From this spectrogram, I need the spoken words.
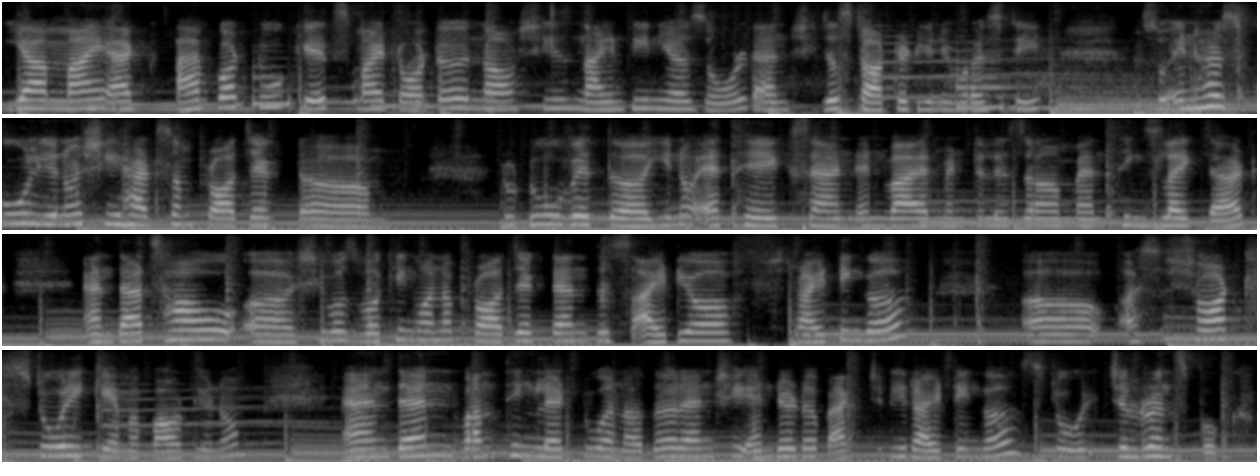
Yeah my i've got two kids. My daughter now she's 19 years old and she just started university. So in her school you know she had some project um, to do with uh, you know ethics and environmentalism and things like that. And that's how uh, she was working on a project and this idea of writing a uh, a short story came about you know. And then one thing led to another and she ended up actually writing a story children's book.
